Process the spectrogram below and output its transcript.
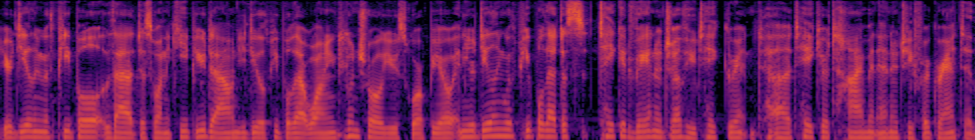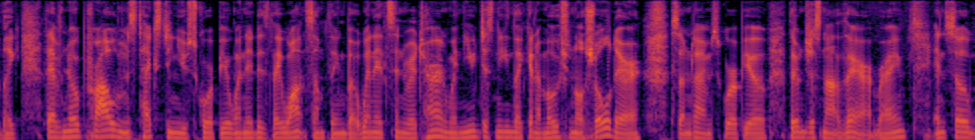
you're dealing with people that just want to keep you down. You deal with people that wanting to control you scorpio and you're dealing with people that just take advantage of you take grant uh, take your time and energy for granted. Like they have no problems texting you scorpio when it is they want something but when it's in return when you just need like an emotional shoulder sometimes scorpio they're just not there right? And so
